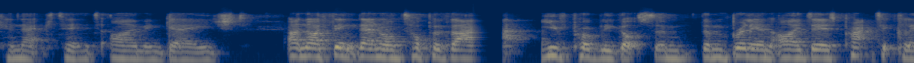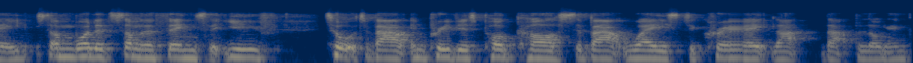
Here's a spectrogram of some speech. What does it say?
connected, I'm engaged. And I think then on top of that, you've probably got some, some brilliant ideas practically. Some what are some of the things that you've talked about in previous podcasts about ways to create that that belonging?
